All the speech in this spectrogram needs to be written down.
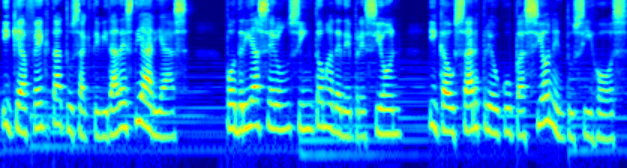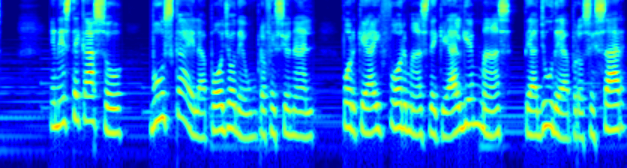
y que afecta tus actividades diarias, podría ser un síntoma de depresión y causar preocupación en tus hijos. En este caso, busca el apoyo de un profesional porque hay formas de que alguien más te ayude a procesar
